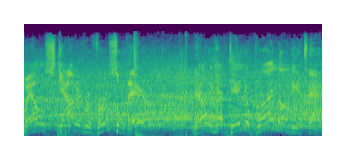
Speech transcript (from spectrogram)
Well scouted reversal there. Now we have Daniel Bryan on the attack.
